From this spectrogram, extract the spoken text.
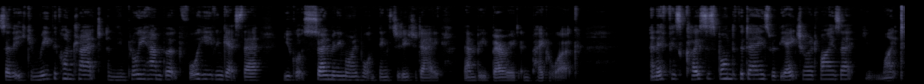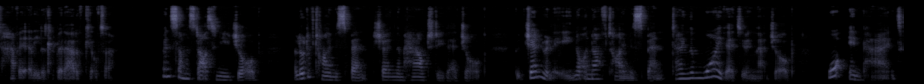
so that he can read the contract and the employee handbook before he even gets there. You've got so many more important things to do today than be buried in paperwork. And if his closest bond of the day is with the HR advisor, you might have it a little bit out of kilter. When someone starts a new job, a lot of time is spent showing them how to do their job but generally not enough time is spent telling them why they're doing that job. What impact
